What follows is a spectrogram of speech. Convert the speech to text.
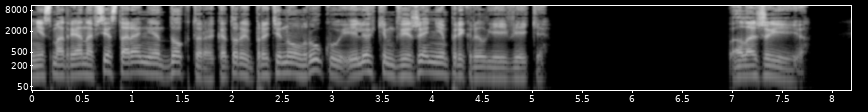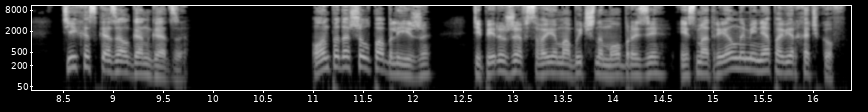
Несмотря на все старания доктора, который протянул руку и легким движением прикрыл ей веки. «Положи ее», — тихо сказал Гангадзе. Он подошел поближе, теперь уже в своем обычном образе, и смотрел на меня поверх очков.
